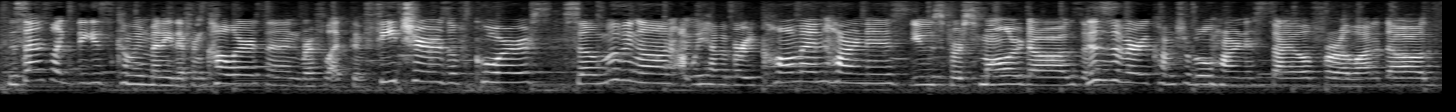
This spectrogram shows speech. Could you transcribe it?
The Designs like these come in many different colors and reflective features, of course. So moving on, we have a very common harness used for smaller dogs. This is a very comfortable harness style for a lot of dogs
